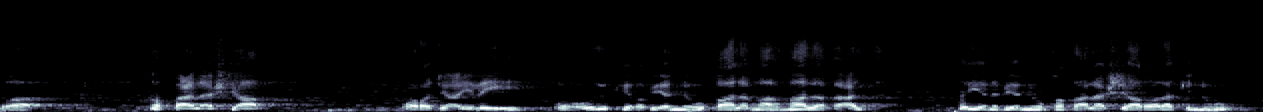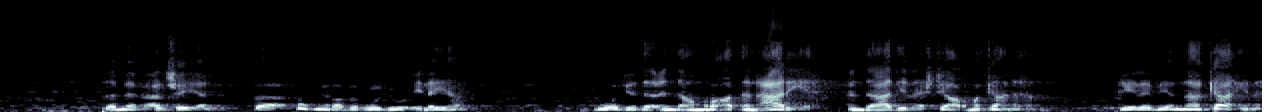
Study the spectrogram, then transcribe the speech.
وقطع الأشجار. ورجع إليه وذكر بأنه قال ما ماذا فعلت؟ بين بأنه قطع الأشجار ولكنه لم يفعل شيئا فأمر بالرجوع إليها. وجد عندها امرأة عارية عند هذه الأشجار مكانها. قيل بأنها كاهنة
